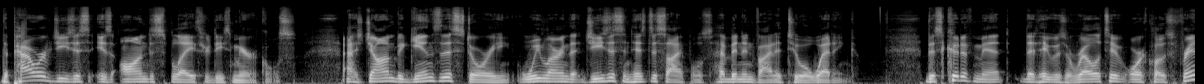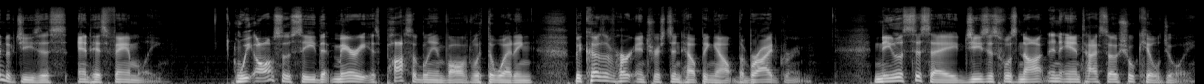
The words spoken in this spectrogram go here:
The power of Jesus is on display through these miracles. As John begins this story, we learn that Jesus and his disciples have been invited to a wedding. This could have meant that he was a relative or a close friend of Jesus and his family. We also see that Mary is possibly involved with the wedding because of her interest in helping out the bridegroom. Needless to say, Jesus was not an antisocial killjoy.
